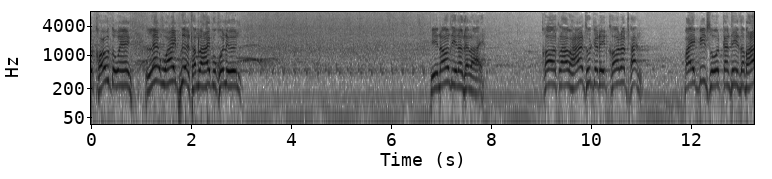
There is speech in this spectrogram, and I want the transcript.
ชน์ของตัวเอง และไว้เพื่อทำลายบุคคลอื่น พี่น้องที่เราทั้งหลาย ข้อกล่าวหาทุจริตคอร์รัปชันไปพิสูจน์กันที่สภา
